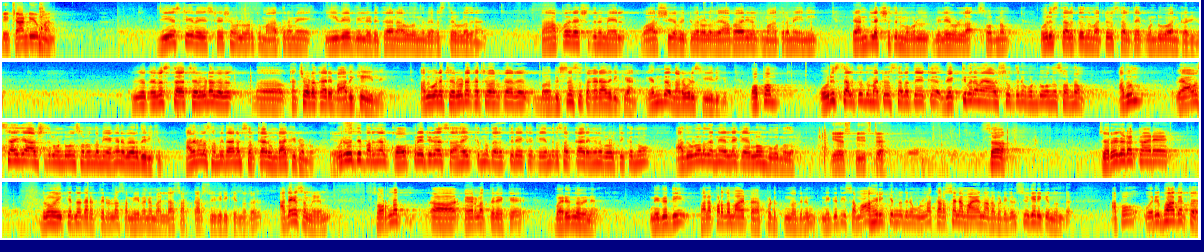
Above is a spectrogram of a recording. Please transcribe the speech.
Shri Chandy Oommen G S T registration ഉള്ളവർക്ക് മാത്രമേ e way bill എടുക്കാനാവൂ എന്ന് വ്യവസ്ഥയുള്ളതിനാൽ നാൽപ്പത് ലക്ഷത്തിനു മേൽ വാർഷിക വിറ്റുവരവുള്ള വ്യാപാരികൾക്ക് മാത്രമേ ഇനി രണ്ട് ലക്ഷത്തിന് മുകളിൽ വിലയുള്ള സ്വർണം ഒരു സ്ഥലത്ത് നിന്ന് മറ്റൊരു സ്ഥലത്തേക്ക് കൊണ്ടുപോകാൻ കഴിയൂ. വ്യ- വ്യവസ്ഥ ചെറുകിട കച്ചവടക്കാരെ ബാധിക്കുകയില്ലേ? അതുപോലെ ചെറുകിട കച്ചവടക്കാരെ ബിസിനസ് തകരാതിരിക്കാൻ എന്ത് നടപടി സ്വീകരിക്കും? ഒപ്പം ഒരു സ്ഥലത്തുനിന്ന് മറ്റൊരു സ്ഥലത്തേക്ക് വ്യക്തിപരമായ ആവശ്യത്തിന് കൊണ്ടുപോകുന്ന സ്വർണം അതും വ്യാവസായിക ആവശ്യത്തിന് കൊണ്ടുപോകുന്ന സ്വർണം തമ്മിൽ എങ്ങനെ വേർതിരിക്കും? അതിനുള്ള സംവിധാനം സർക്കാർ ഉണ്ടാക്കിയിട്ടുണ്ടോ? ഒരു വിധത്തിൽ പറഞ്ഞാൽ കോർപ്പറേറ്റുകളെ സഹായിക്കുന്ന തരത്തിലേക്ക് കേന്ദ്ര സർക്കാർ എങ്ങനെ പ്രവർത്തിക്കുന്നു? അതുപോലെ തന്നെയല്ലേ കേരളവും പോകുന്നത്. യെസ് മിനിസ്റ്റർ സർ ചെറുകിടക്കാരെ ദ്രോഹിക്കുന്ന തരത്തിലുള്ള സമീപനമല്ല സർക്കാർ സ്വീകരിക്കുന്നത്. അതേസമയം സ്വർണ കേരളത്തിലേക്ക് വരുന്നതിന് നികുതി ഫലപ്രദമായിട്ട് ഏർപ്പെടുത്തുന്നതിനും നികുതി സമാഹരിക്കുന്നതിനുമുള്ള കർശനമായ നടപടികൾ സ്വീകരിക്കുന്നുണ്ട്. അപ്പോൾ ഒരു ഭാഗത്ത്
